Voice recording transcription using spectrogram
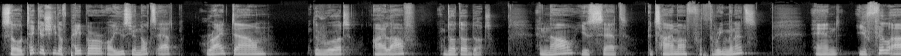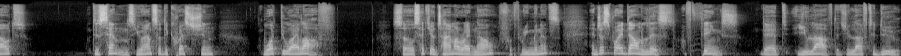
So take your sheet of paper or use your notes app, write down the word I love, dot, dot, dot. And now you set a timer for three minutes and you fill out the sentence. You answer the question, What do I love? So set your timer right now for three minutes and just write down a list of things that you love, that you love to do.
